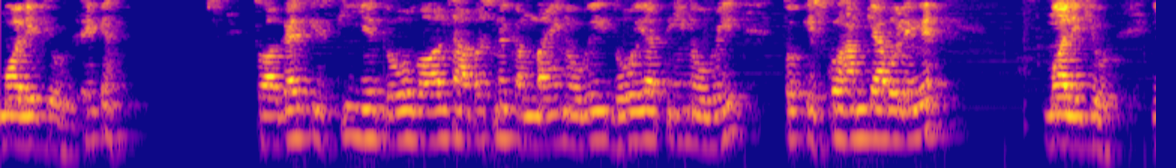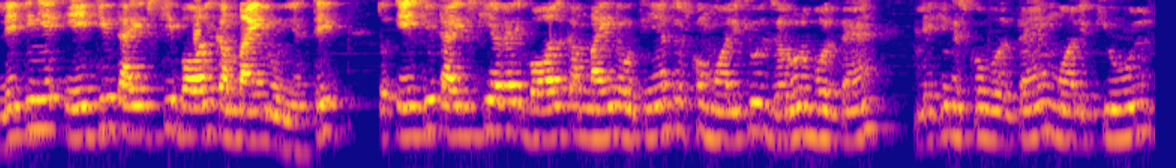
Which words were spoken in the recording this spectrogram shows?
मॉलिक्यूल ठीक है? तो अगर इसकी ये दो बॉल्स आपस में कंबाइन हो गई, दो या तीन हो गई तो इसको हम क्या बोलेंगे? मॉलिक्यूल लेकिन ये एक ही टाइप्स की बॉल कंबाइन हुई है, ठीक? तो एक ही टाइप्स की अगर बॉल कंबाइन होती है तो इसको मॉलिक्यूल ज़रूर बोलते हैं, लेकिन इसको बोलते हैं मॉलिक्यूल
